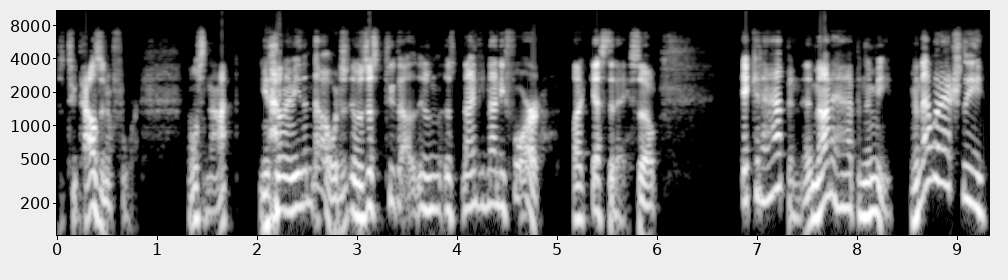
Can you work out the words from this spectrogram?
it's 2004. No, it's not. You know what I mean? No, it was just 2000, it was 1994, like yesterday. So it could happen. It might have happened to me. And that would actually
